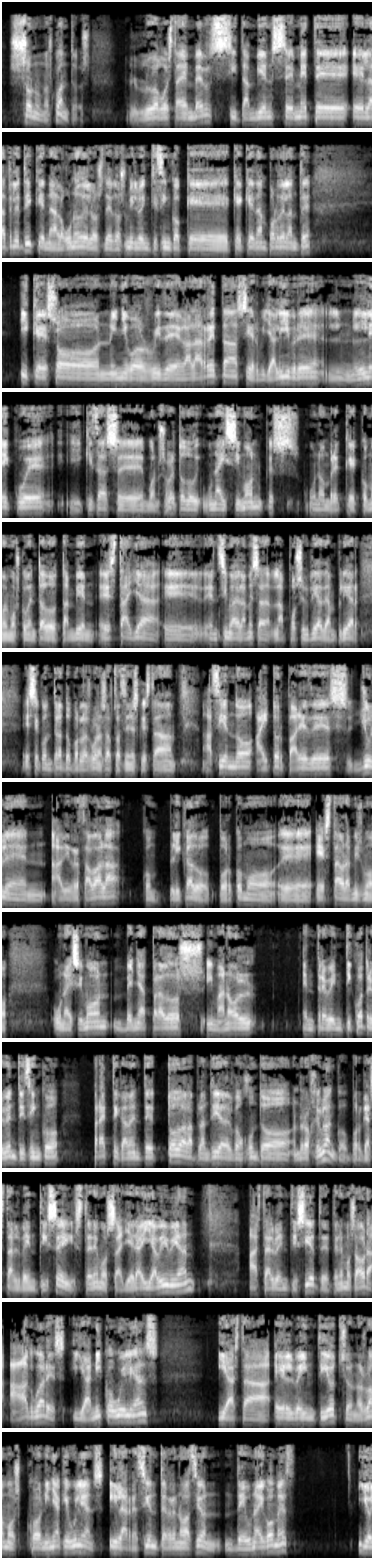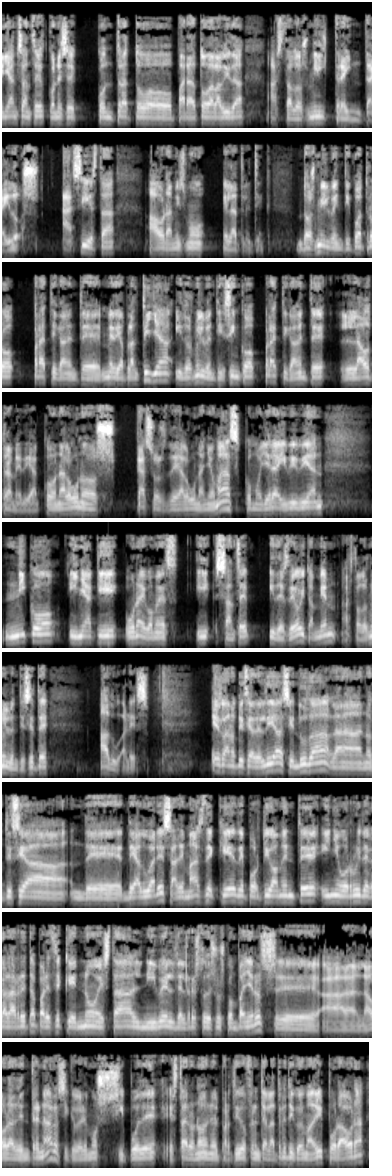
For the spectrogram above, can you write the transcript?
Son unos cuantos. Luego está en ver si también se mete el Athletic en alguno de los de 2025 que, que quedan por delante y que son Íñigo Ruiz de Galarreta, Sier Villalibre, Lecue y quizás, eh, bueno, sobre todo Unai Simón, que es un hombre que, como hemos comentado, también está ya eh, encima de la mesa la posibilidad de ampliar ese contrato por las buenas actuaciones que está haciendo. Aitor Paredes, Julen Aguirre Zabala, complicado por cómo eh, está ahora mismo Unai Simón, Beñat Prados y Manol, entre 24 y 25 prácticamente toda la plantilla del conjunto rojo y blanco, porque hasta el 26 tenemos a Geray y a Vivian, hasta el 27 tenemos ahora a Adwares y a Nico Williams, y hasta el 28 nos vamos con Iñaki Williams y la reciente renovación de Unai Gómez, y Ollán Sánchez con ese contrato para toda la vida hasta 2032. Así está ahora mismo el Athletic. 2024 prácticamente media plantilla y 2025 prácticamente la otra media, con algunos casos de algún año más, como Geray Vivian, Nico, Iñaki, Unai Gómez y Sancet, y desde hoy también, hasta 2027, a Duares. Es la noticia del día, sin duda, la noticia de, de Aduares, además de que deportivamente Íñigo Ruiz de Galarreta parece que no está al nivel del resto de sus compañeros eh, a la hora de entrenar, así que veremos si puede estar o no en el partido frente al Atlético de Madrid. Por ahora,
